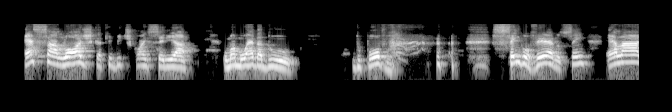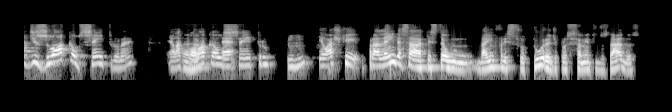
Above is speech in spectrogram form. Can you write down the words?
essa lógica que o Bitcoin seria uma moeda do, do povo, sem governo, sem, ela desloca o centro, né? Ela uhum. coloca o é. centro. Uhum. Eu acho que, para além dessa questão da infraestrutura de processamento dos dados,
